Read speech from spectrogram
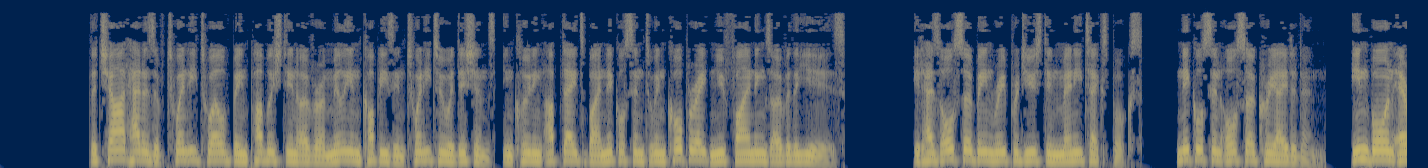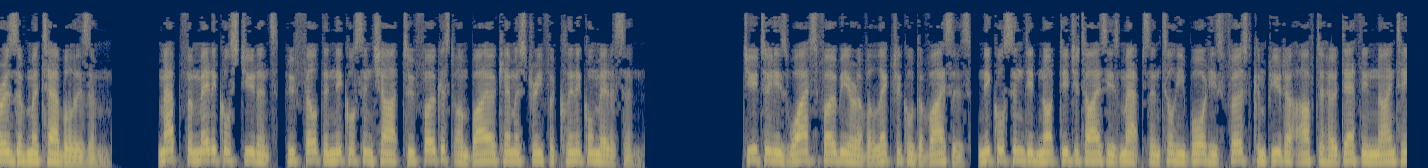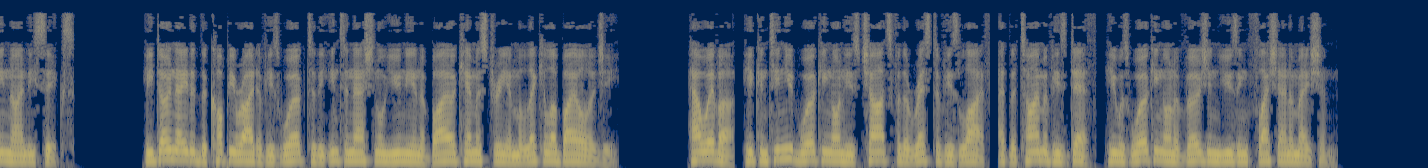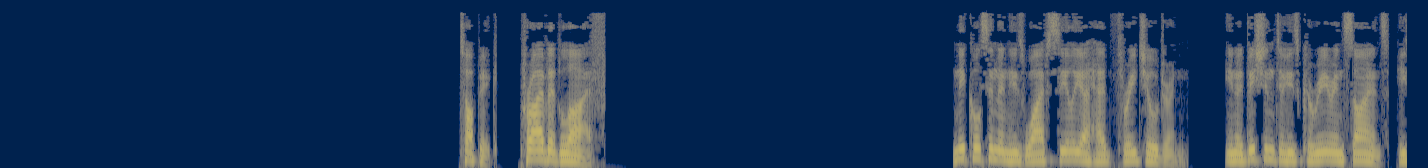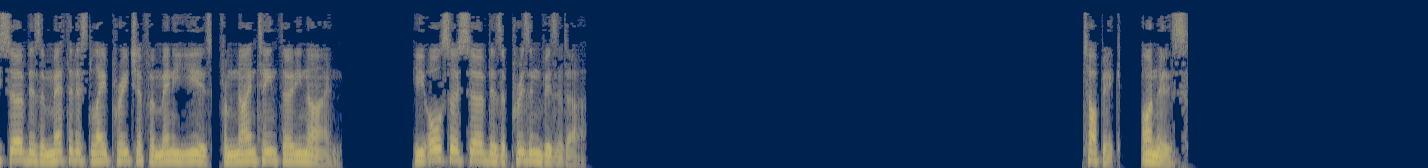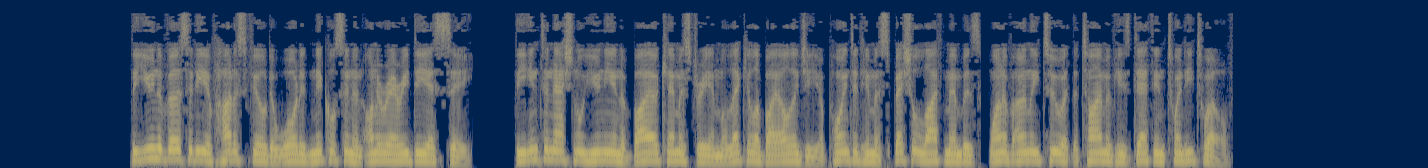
The chart had as of 2012 been published in over a million copies in 22 editions, including updates by Nicholson to incorporate new findings over the years. It has also been reproduced in many textbooks. Nicholson also created an inborn errors of metabolism map for medical students, who felt the Nicholson chart too focused on biochemistry for clinical medicine. Due to his wife's phobia of electrical devices, Nicholson did not digitize his maps until he bought his first computer after her death in 1996. He donated the copyright of his work to the International Union of Biochemistry and Molecular Biology. However, he continued working on his charts for the rest of his life. At the time of his death, he was working on a version using flash animation. Topic: Private life. Nicholson and his wife Celia had three children. In addition to his career in science, he served as a Methodist lay preacher for many years, from 1939. He also served as a prison visitor. Honours The University of Huddersfield awarded Nicholson an honorary DSc. The International Union of Biochemistry and Molecular Biology appointed him a Special Life Members, one of only two at the time of his death in 2012.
